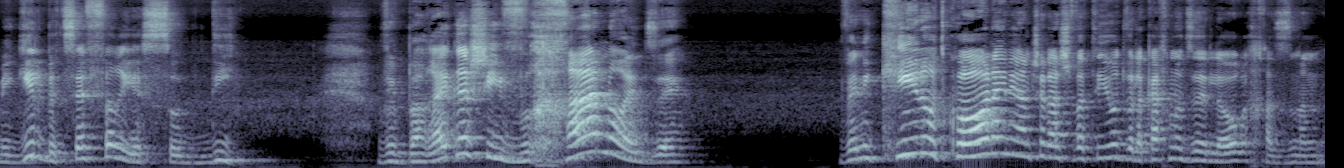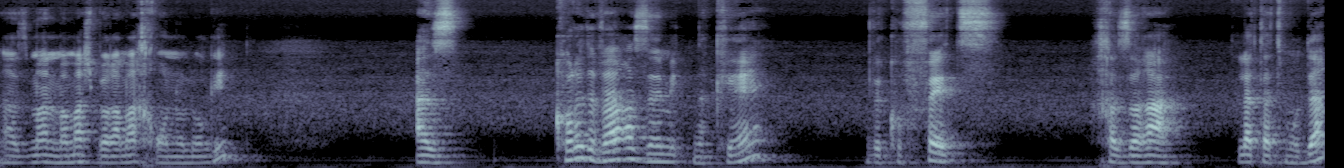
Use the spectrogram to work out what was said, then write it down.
מגיל בית ספר יסודי. וברגע שהבחנו את זה, וניקינו את כל העניין של ההשוואתיות ולקחנו את זה לאורך הזמן, הזמן ממש ברמה כרונולוגית, אז כל הדבר הזה מתנקה וקופץ חזרה לתת מודע,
